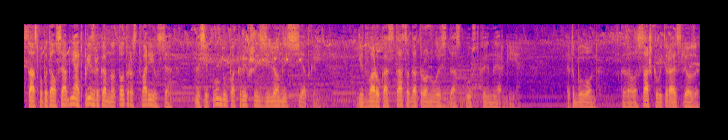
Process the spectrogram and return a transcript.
Стас попытался обнять призрака, но тот растворился, на секунду покрывшись зеленой сеткой. Едва рука Стаса дотронулась до сгустка энергии. «Это был он», — сказала Сашка, вытирая слезы.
